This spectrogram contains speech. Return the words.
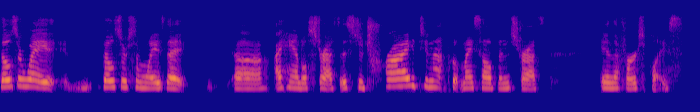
those are way those are some ways that uh, i handle stress is to try to not put myself in stress in the first place.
